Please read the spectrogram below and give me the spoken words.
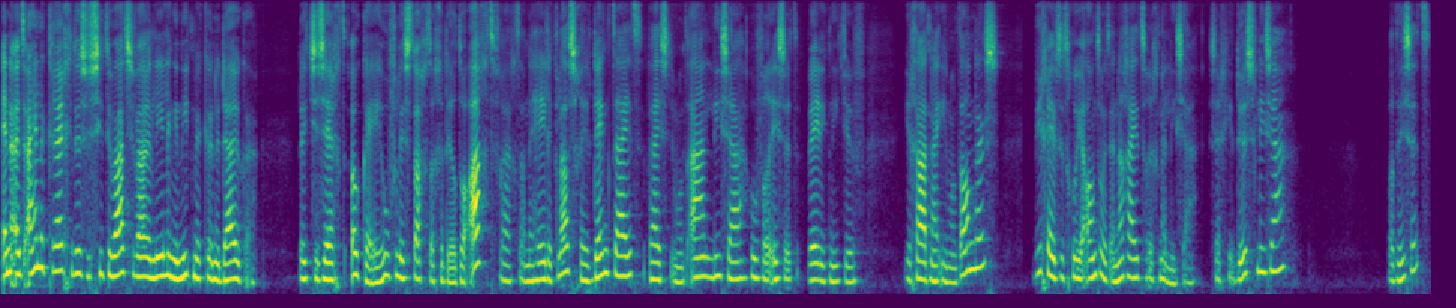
En uiteindelijk krijg je dus een situatie waarin leerlingen niet meer kunnen duiken. Dat je zegt, oké, hoeveel is 80 gedeeld door 8? Vraagt aan de hele klas, geef denktijd, wijst iemand aan. Lisa, hoeveel is het? Weet ik niet, juf. Je gaat naar iemand anders, die geeft het goede antwoord en dan ga je terug naar Lisa. Zeg je dus, Lisa, wat is het?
